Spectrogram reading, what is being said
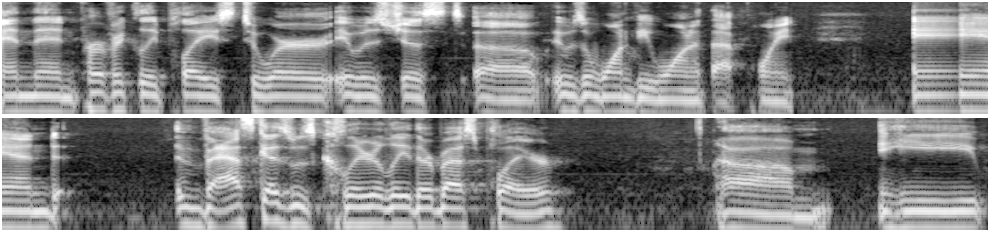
and then perfectly placed to where it was just uh, it was a one v one at that point. And Vasquez was clearly their best player. Um, he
